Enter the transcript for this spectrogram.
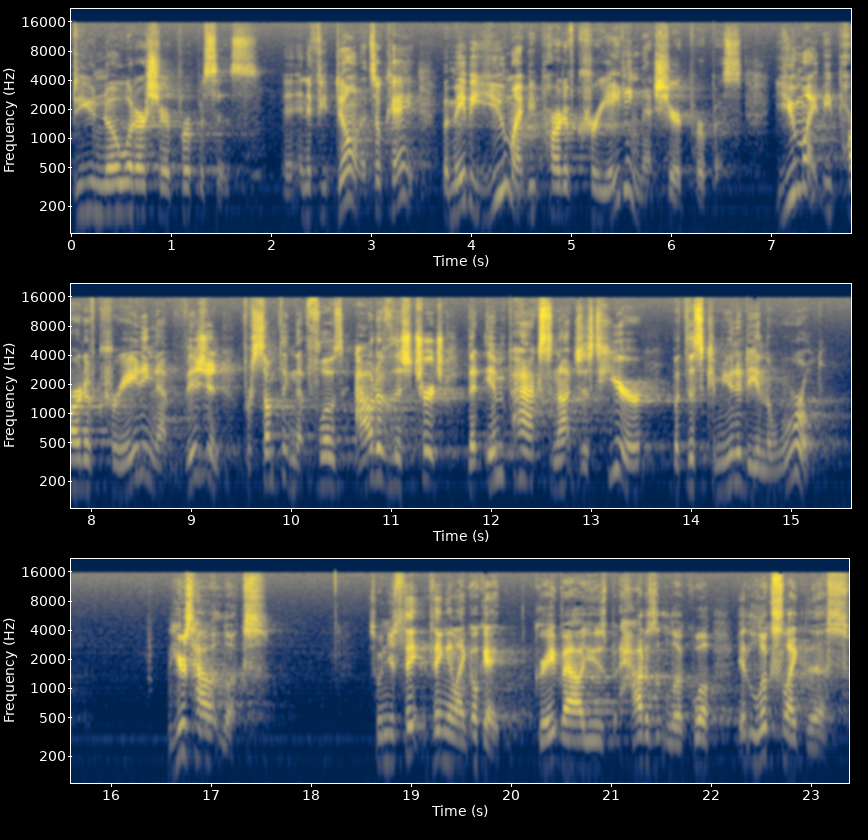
do you know what our shared purpose is? And if you don't, it's okay. But maybe you might be part of creating that shared purpose. You might be part of creating that vision for something that flows out of this church that impacts not just here, but this community in the world. And here's how it looks. So when you're th- thinking, like, okay, great values, but how does it look? Well, it looks like this.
